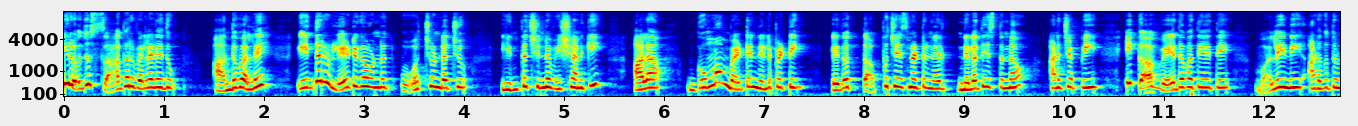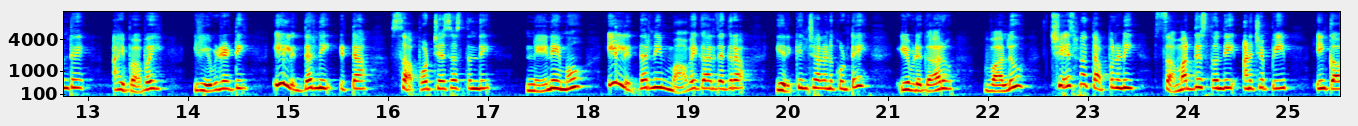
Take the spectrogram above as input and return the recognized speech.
ఈరోజు సాగర్ వెళ్ళలేదు. అందువల్లే ఇద్దరు లేటుగా ఉండ వచ్చుండొచ్చు. ఇంత చిన్న విషయానికి అలా గుమ్మం బయట నిలబెట్టి ఏదో తప్పు చేసినట్టు నిలదీస్తున్నావు అని చెప్పి ఇక వేదవతి అయితే వలిని అడుగుతుంటే అయ్ బాబాయ్ ఈవిడేటి? వీళ్ళిద్దరినీ ఇట్టా సపోర్ట్ చేసేస్తుంది. నేనేమో వీళ్ళిద్దరినీ మావయ్య గారి దగ్గర ఇరికించాలనుకుంటే ఈవిడ గారు వాళ్ళు చేసిన తప్పులని సమర్థిస్తుంది అని చెప్పి ఇంకా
